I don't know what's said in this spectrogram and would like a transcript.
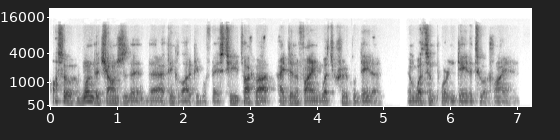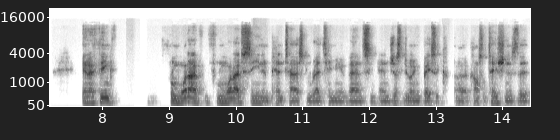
Also, one of the challenges that, that I think a lot of people face too, you talk about identifying what's critical data and what's important data to a client. And I think from what I've from what I've seen in pen test and red teaming events and, and just doing basic uh, consultation is that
